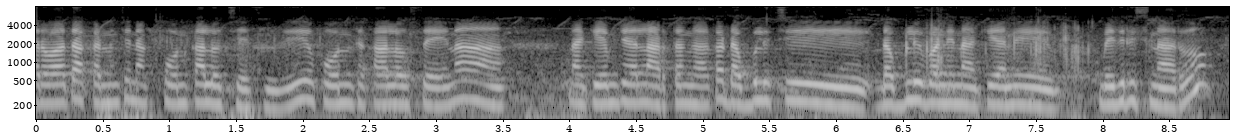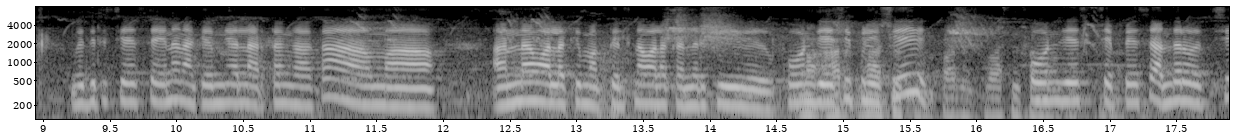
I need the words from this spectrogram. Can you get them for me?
తర్వాత అక్కడ నుంచి నాకు ఫోన్ కాల్ వచ్చేసింది. ఫోన్ కాల్ వస్తే అయినా నాకేం చేయాలని అర్థం కాక డబ్బులు ఇచ్చి డబ్బులు ఇవ్వండి నాకు అని బెదిరించినారు బెదిరించేస్తే అయినా నాకేం చేయాలని అర్థం కాక మా అన్న వాళ్ళకి మాకు తెలిసిన వాళ్ళకి అందరికీ ఫోన్ చేసి పిలిచి ఫోన్ చేసి చెప్పేసి అందరూ వచ్చి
